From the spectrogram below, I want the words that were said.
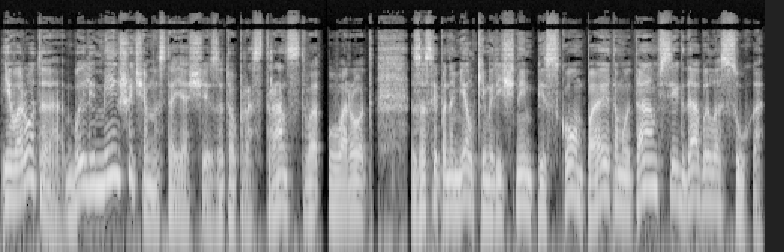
и ворота были меньше, чем настоящие, зато пространство у ворот засыпано мелким речным песком, поэтому там всегда было сухо.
